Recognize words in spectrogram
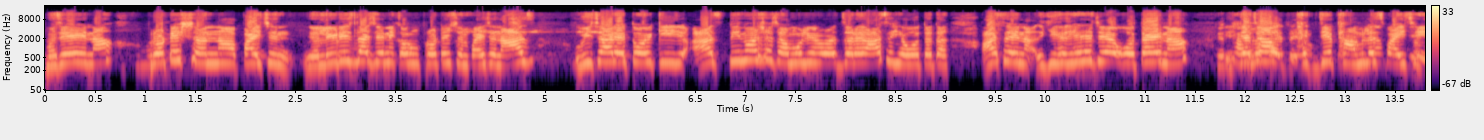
म्हणजे ना प्रोटेक्शन पाहिजे. लेडीजला जेणेकरून प्रोटेक्शन पाहिजे. आज विचार येतोय की आज तीन वर्षाच्या मुलींवर जर असं हे होत तर असं आहे ना हे हे जे होत आहे ना त्याच्या जे थांबलंच पाहिजे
